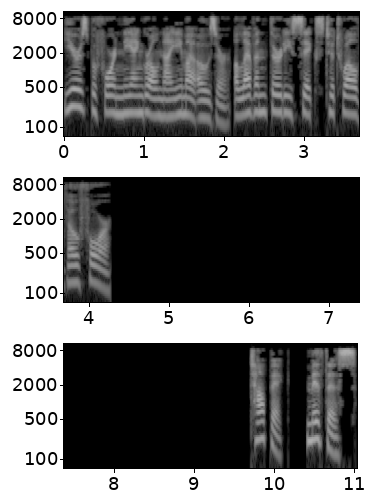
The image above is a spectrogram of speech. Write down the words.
years before Nyangral Nyima Ozer 1136 1204. Topic: Mythos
